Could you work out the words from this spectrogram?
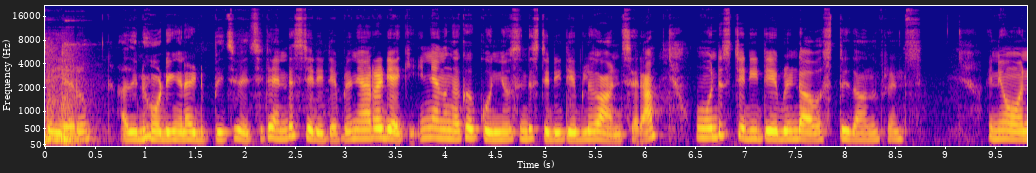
ചെയറും അതിനോട് ഇങ്ങനെ അടുപ്പിച്ച് വെച്ചിട്ട് എന്റെ സ്റ്റഡി ടേബിൾ ഞാൻ റെഡിയാക്കി ഇനി ഞാൻ നിങ്ങൾക്ക് കുഞ്ഞൂസിന്റെ സ്റ്റഡി ടേബിൾ കാണിച്ചു തരാം. ഓന്റെ സ്റ്റഡി ടേബിളിന്റെ അവസ്ഥ ഇതാണ് ഫ്രണ്ട്സ് ഇനി ഓൻ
